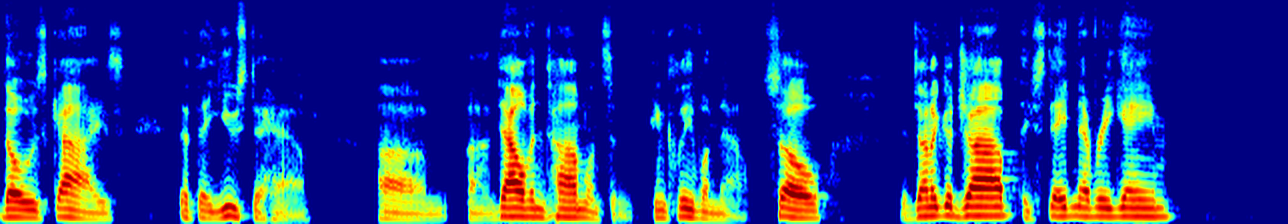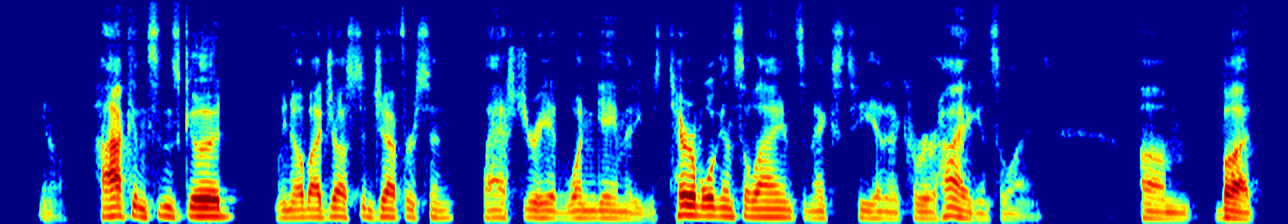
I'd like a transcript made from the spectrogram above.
those guys that they used to have. Um, uh, Dalvin Tomlinson in Cleveland now. So they've done a good job. They've stayed in every game. You know, Hockenson's good. We know about Justin Jefferson. Last year, he had one game that he was terrible against the Lions. The next, he had a career high against the Lions. Um, but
